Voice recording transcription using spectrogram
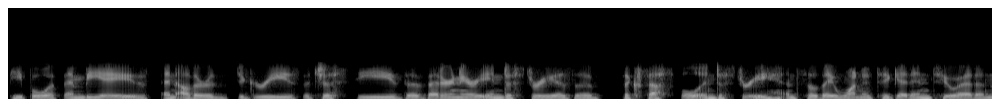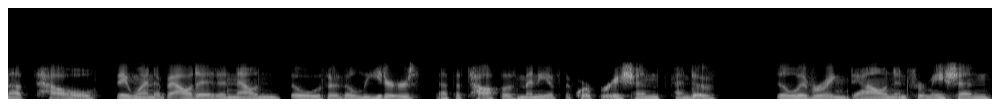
people with MBAs and other degrees that just see the veterinary industry as a successful industry. And so they wanted to get into it. And that's how they went about it. And now those are the leaders at the top of many of the corporations, kind of delivering down information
